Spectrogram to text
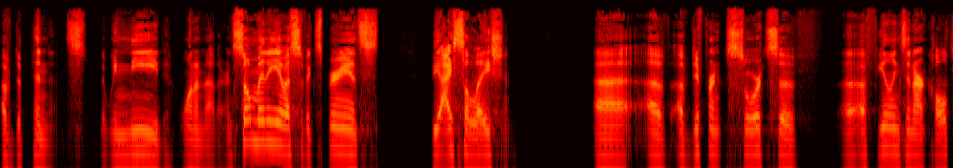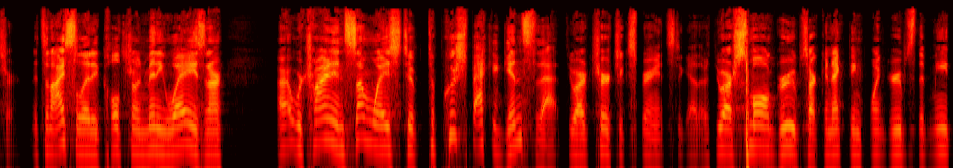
of dependence, that we need one another. And so many of us have experienced the isolation uh, of, of different sorts of, uh, of feelings in our culture. It's an isolated culture in many ways, and our, our, we're trying in some ways to, to push back against that through our church experience together, through our small groups, our connecting point groups that meet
